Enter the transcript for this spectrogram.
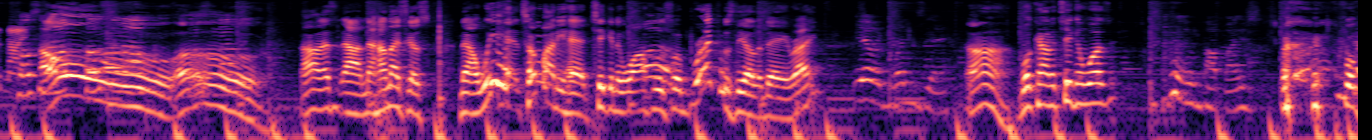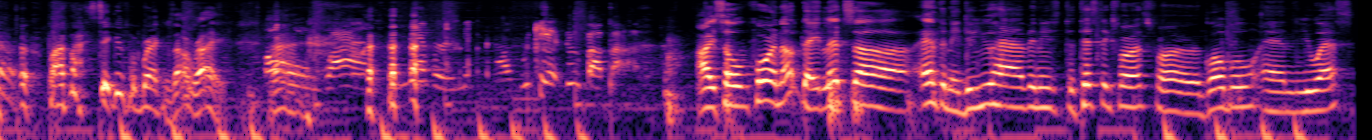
tonight. Close enough. Oh, close enough, oh. Oh, that's now, now how nice because now we had somebody had chicken and waffles Oh. for breakfast the other day, right? Yeah, like Wednesday. Ah, what kind of chicken was it? Popeyes. for Popeyes chicken for breakfast. All right. Oh right. wow! never, never. We can't do Popeye. All right. So for an update, let's. Uh, Anthony, do you have any statistics for us for global and U.S.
